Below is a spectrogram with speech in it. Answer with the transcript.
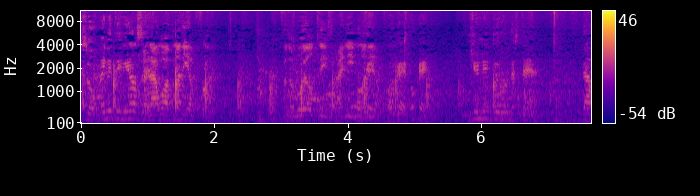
So anything else? And that- I want money up front. For the royalties, I need money Okay, up front. okay, okay. You need to understand that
